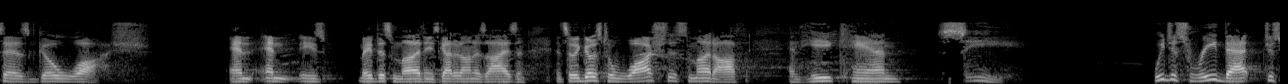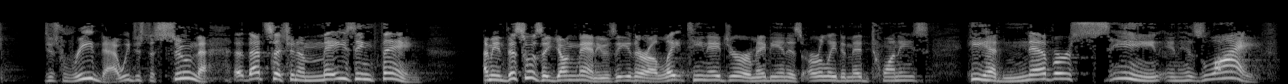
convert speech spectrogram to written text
says, Go wash. And, and he's made this mud and he's got it on his eyes. And, and so he goes to wash this mud off, and he can see. We just read that just just read that. We just assume that. That's such an amazing thing. I mean, this was a young man. He was either a late teenager or maybe in his early to mid 20s. He had never seen in his life.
